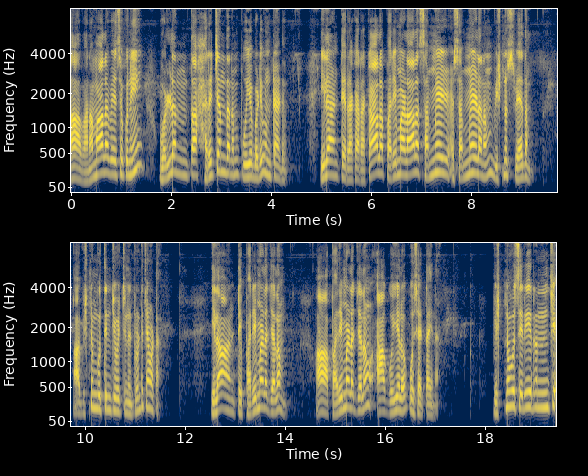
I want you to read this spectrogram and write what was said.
ఆ వనమాల వేసుకుని ఒళ్ళంతా హరిచందనం పూయబడి ఉంటాడు. ఇలాంటి రకరకాల పరిమళాల సమ్మే సమ్మేళనం విష్ణు స్వేదం. ఆ విష్ణుమూర్తి నుంచి వచ్చినటువంటి చెమట. ఇలాంటి పరిమళ జలం ఆ పరిమళ జలం ఆ గొయ్యలో పూసేట ఆయన విష్ణువు శరీరం నుంచి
